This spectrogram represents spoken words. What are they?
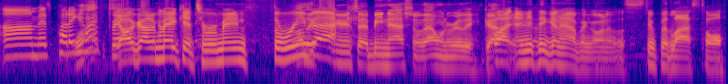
Um, it's putting What? in the fridge. Y'all gotta make it to remain three All the back. experience at B National, that one really got But me. anything can happen going to this stupid last hole.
